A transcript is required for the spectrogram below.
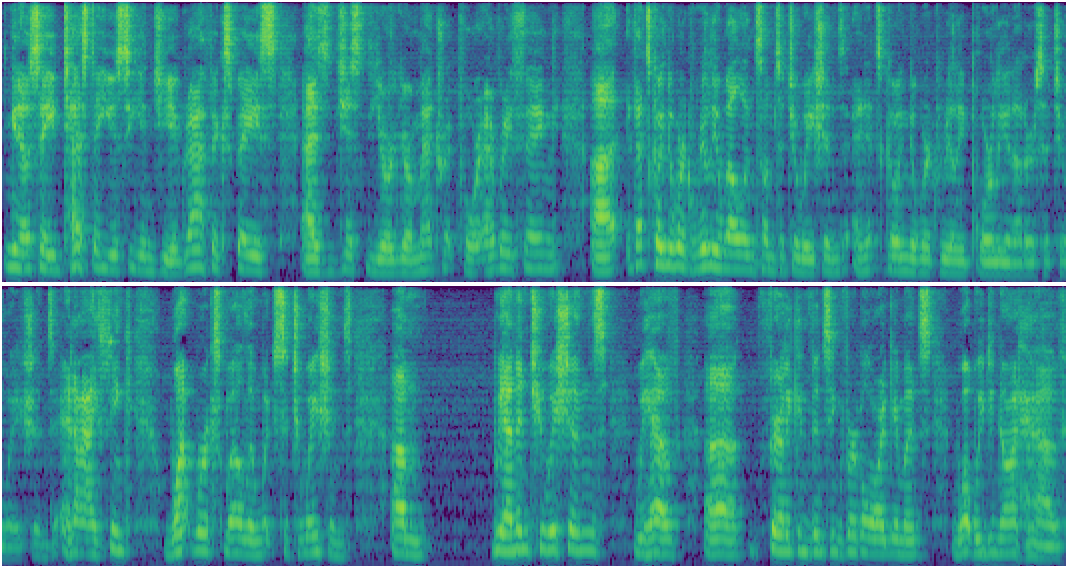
you know, say test AUC in geographic space as just your, your metric for everything, uh, that's going to work really well in some situations and it's going to work really poorly in other situations. And I think what works well in which situations, um, we have intuitions, we have uh, fairly convincing verbal arguments. What we do not have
